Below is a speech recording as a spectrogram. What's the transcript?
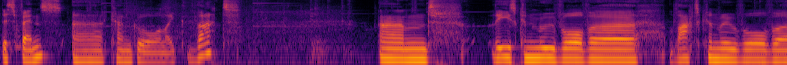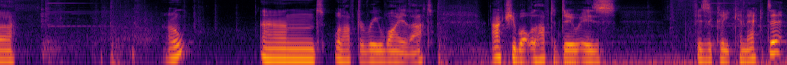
This fence uh, can go like that. And these can move over. That can move over. Oh. And we'll have to rewire that. Actually, what we'll have to do is physically connect it.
